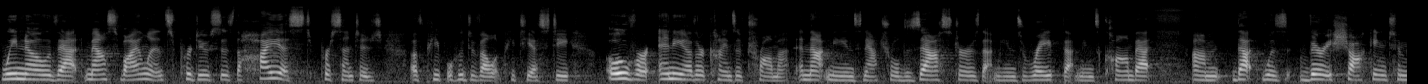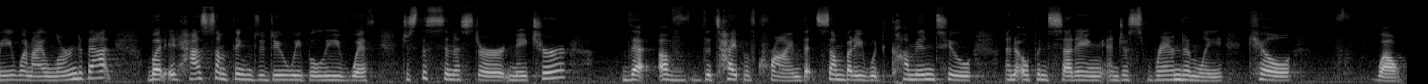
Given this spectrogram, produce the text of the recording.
we know that mass violence produces the highest percentage of people who develop PTSD over any other kinds of trauma, and that means natural disasters, that means rape, that means combat. Um, that was very shocking to me when I learned that, but it has something to do, we believe, with just the sinister nature that of the type of crime that somebody would come into an open setting and just randomly kill well,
